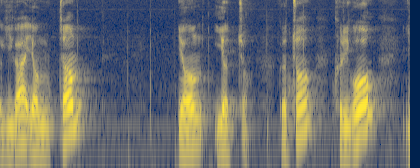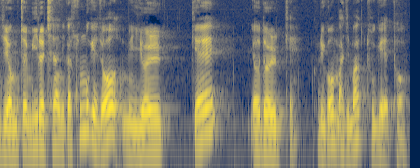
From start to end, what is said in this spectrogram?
여기가 0.02였죠. 그렇죠? 그리고 이제 0.2를 칠하니까 20개죠. 10개, 8개. 그리고 마지막 2개 더.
